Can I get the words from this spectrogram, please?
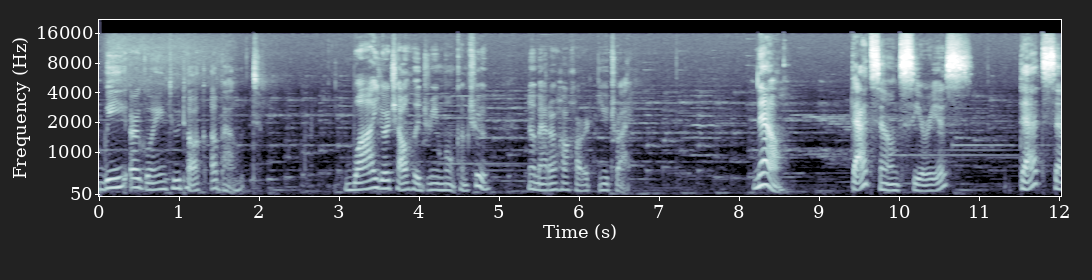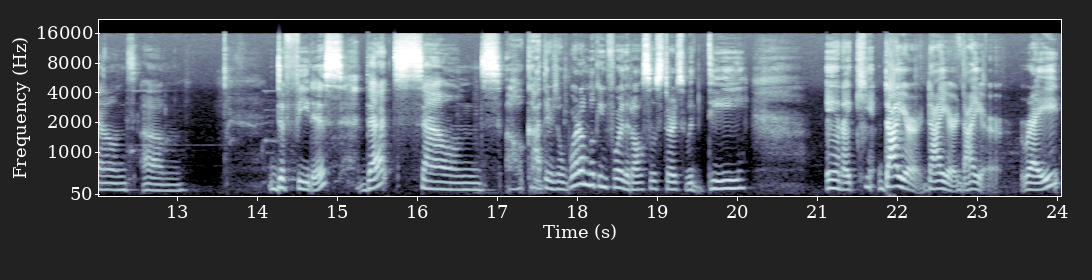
we are going to talk about why your childhood dream won't come true, no matter how hard you try. Now, that sounds serious. That sounds um, defeatist. That sounds, oh God, there's a word I'm looking for that also starts with D. And I can't, dire, dire, dire, right?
